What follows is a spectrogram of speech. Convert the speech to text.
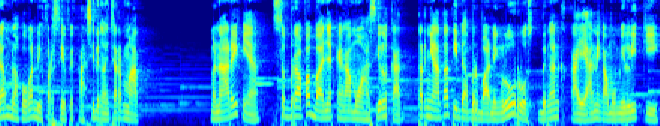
dan melakukan diversifikasi dengan cermat. Menariknya, seberapa banyak yang kamu hasilkan ternyata tidak berbanding lurus dengan kekayaan yang kamu miliki.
